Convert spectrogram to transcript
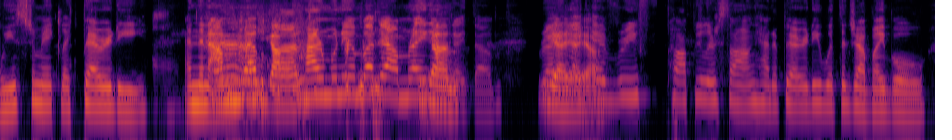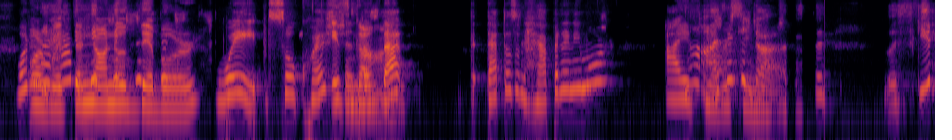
we used to make like parody, and then হ্যাঁ, আমরা গান। harmonium বাজে আমরাই গান গান। গাইতাম. Right? Yeah, yeah, like yeah. every f- popular song had a parody with the Jamai Bo what or did with happen? the Nonod Debor. Wait, so question does that th- that doesn't happen anymore? I've No, I never think seen it does. The, the skit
